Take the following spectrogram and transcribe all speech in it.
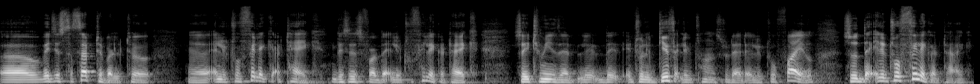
uh, which is susceptible to uh, electrophilic attack. This is for the electrophilic attack. So it means that it will give electrons to that electrophile. So the electrophilic attack.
